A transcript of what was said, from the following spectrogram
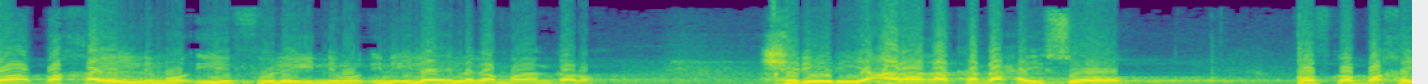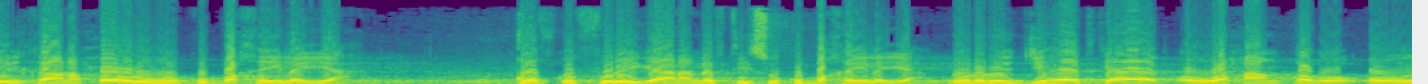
waa bakhaylnimo iyo fulaynimo in ilaahay laga magangalo. Xiriir iyo calaaqa ka dhaxaysoo qofka bakhaylkaana xooluhuu ku bakhaylaya qofka fulaygaana naftiisu ku bakhaylaya. Wararo jihaadka aad oo waxaan qabo oo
